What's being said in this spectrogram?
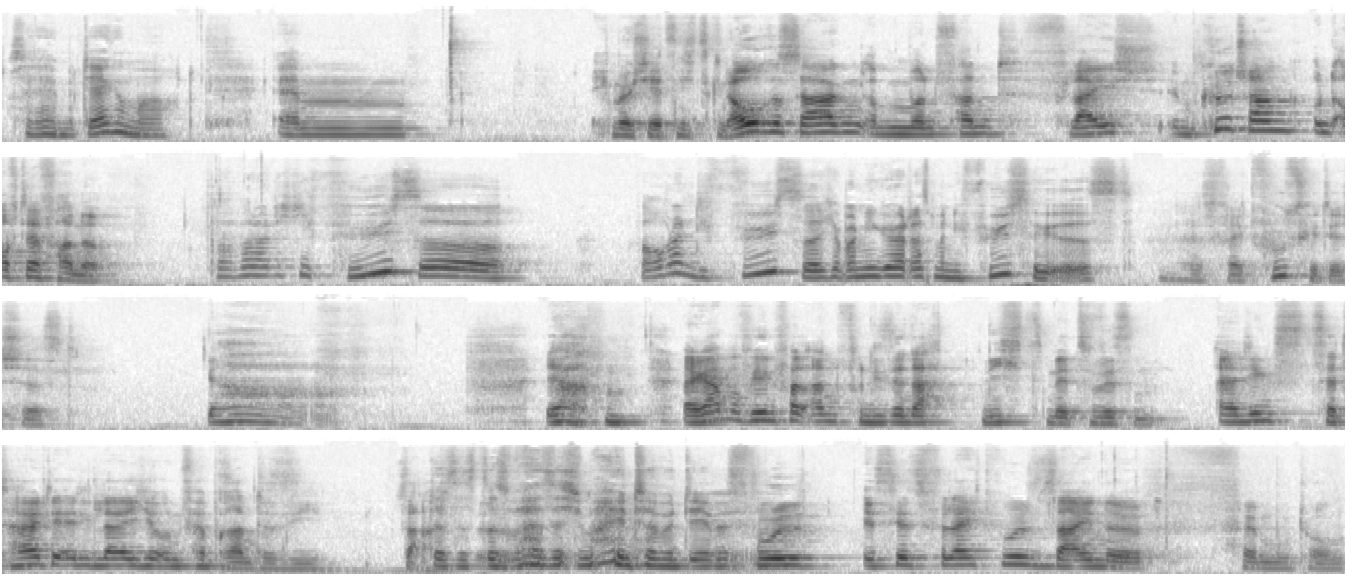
Was hat er mit der gemacht? Ähm, ich möchte jetzt nichts genaueres sagen, aber man fand Fleisch im Kühlschrank und auf der Pfanne. Warum doch nicht die Füße? Warum dann die Füße? Ich habe noch nie gehört, dass man die Füße isst. Das ist vielleicht Fußfetisch ist. Ja, er gab auf jeden Fall an, von dieser Nacht nichts mehr zu wissen. Allerdings zerteilte er die Leiche und verbrannte sie. Sagt, Das ist das, was ich meinte mit dem. ist wohl, ist jetzt vielleicht wohl seine Vermutung.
